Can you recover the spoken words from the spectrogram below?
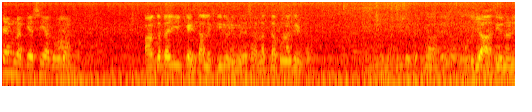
ਟਾਈਮ ਲੱਗਿਆ ਸੀ ਅੱਗ ਬੁਝਾਉਣ ਨੂੰ? ਅੱਗ ਤਾਂ ਜੀ ਘੰਟਾ ਲੱਗੀ ਨਹੀਂ ਹੋਣੀ ਮੇਰੇ ਹਿਸਾਬ ਨਾਲ ਅੱਧਾ ਪੌਣਾ ਘੰਟਾ। ਬੁਝਾਤੀ ਉਹਨਾਂ ਨੇ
